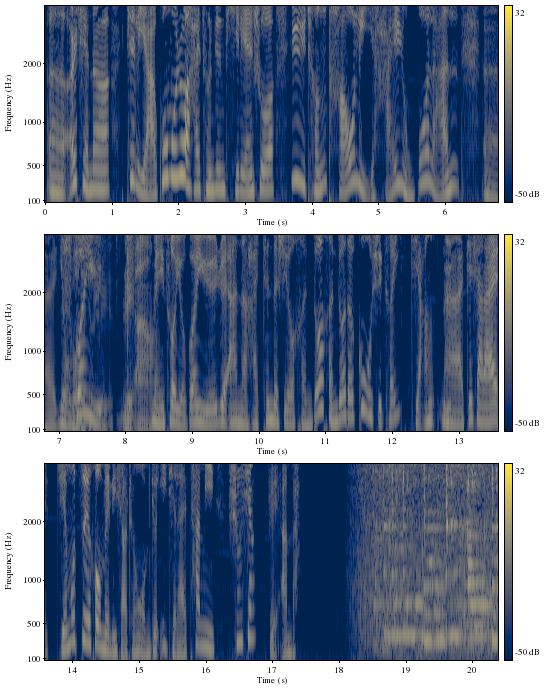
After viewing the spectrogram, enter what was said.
呃，而且呢，这里啊，郭沫若还曾经提联说“玉城桃李，海涌波兰”。呃，有关于瑞安啊，没错，有关于瑞安呢，还真的是有很多很多的故事可以讲。那接下来节目最后，魅力小城，我们就一起来探秘书香瑞安吧。路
